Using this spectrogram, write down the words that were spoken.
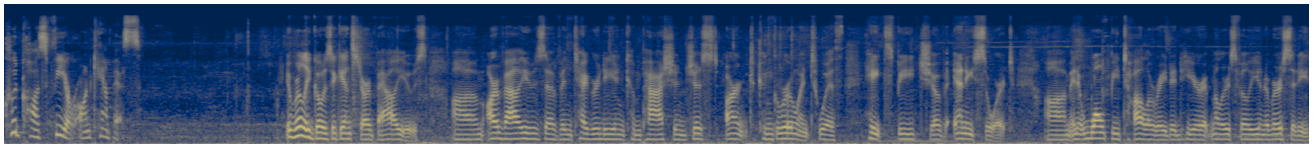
could cause fear on campus. It really goes against our values. Um, our values of integrity and compassion just aren't congruent with hate speech of any sort. Um, and it won't be tolerated here at Millersville University.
